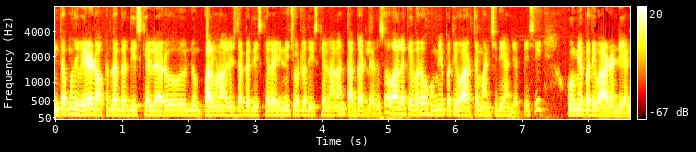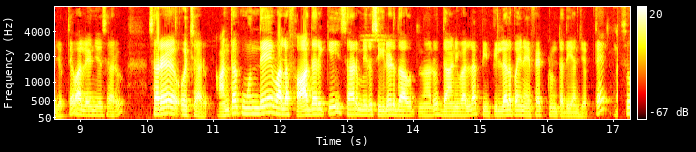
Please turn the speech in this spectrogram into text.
ఇంతకుముందు వేరే డాక్టర్ దగ్గర తీసుకెళ్ళారు పల్మనాలజిస్ట్ దగ్గర తీసుకెళ్ళారు ఎన్ని చోట్ల తీసుకెళ్ళినా కానీ తగ్గట్లేదు. సో వాళ్ళకి ఎవరో హోమియోపతి వాడితే మంచిది అని చెప్పేసి హోమియోపతి వాడండి అని చెప్తే వాళ్ళు ఏం చేశారు సరే వచ్చారు. అంతకుముందే వాళ్ళ ఫాదర్కి సార్ మీరు సిగరెట్ తాగుతున్నారు దానివల్ల పిల్లలపైన ఎఫెక్ట్ ఉంటుంది అని చెప్తే సో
